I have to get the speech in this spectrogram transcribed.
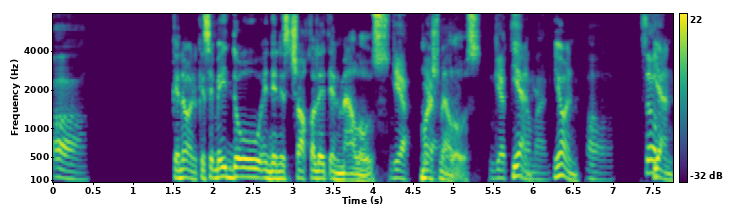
Ah, Ganon. Kasi may dough and then it's chocolate and mallows. yeah. Marshmallows. Yeah. Gets Yan. naman. Yun. Oo. So Yan.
